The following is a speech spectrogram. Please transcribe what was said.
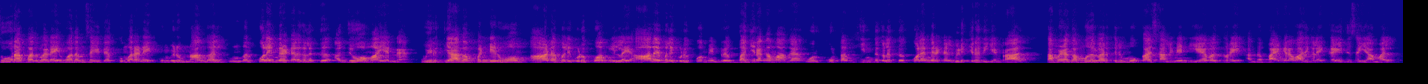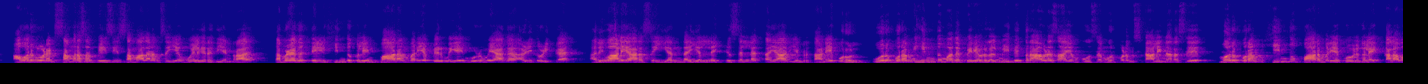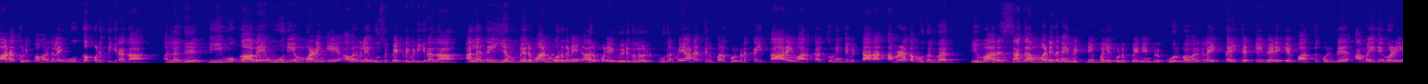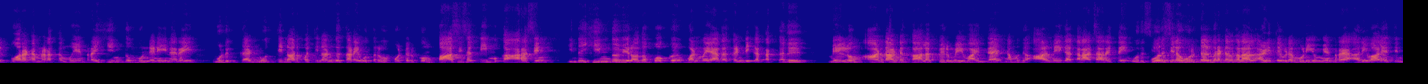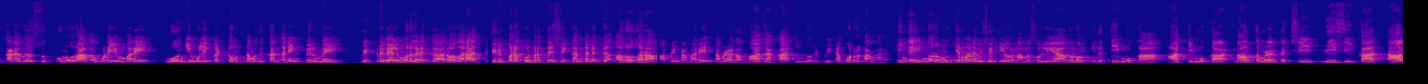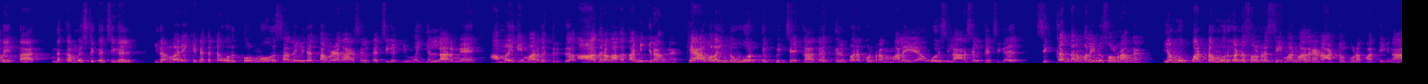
சூரபத்மனை வதம் செய்த குமரனை கும்பிடும். நாங்கள் உங்கள் கொலை மிரட்டல்களுக்கு அஞ்சுவோமா என்ன? உயிர் தியாகம் பண்ணிடுவோம் ஆட பலி கொடுப்போம் இல்லை ஆலை பலி கொடுப்போம் என்று பகிரங்கமாக ஒரு கூட்டம் இந்துக்களுக்கு கொலை மிரட்டல் விடுக்கிறது என்றால் தமிழக முதல்வர் திரு மு க ஸ்டாலினின் ஏவல் துறை அந்த பயங்கரவாதிகளை கைது செய்யாமல் அவர்களுடன் சமரசம் பேசி சமாதானம் செய்ய முயல்கிறது என்றால் தமிழகத்தில் இந்துக்களின் பாரம்பரிய பெருமையை முழுமையாக அழித்தொழிக்க அறிவாலய அரசு எந்த எல்லைக்கு செல்ல தயார் என்று தானே பொருள். ஒரு புறம் இந்து மத பெரியவர்கள் மீது திராவிட சாயம் பூச முற்படும் ஸ்டாலின் அரசு மறுபுறம் இந்து பாரம்பரிய கோவில்களை களவாட துடிப்பவர்களை ஊக்கப்படுத்துகிறதா? அல்லது திமுகவே ஊதியம் வழங்கி அவர்களை உசுப்பேற்றி விடுகிறதா? அல்லது எம் பெருமான் முருகனின் அறுப்படை வீடுகளுள் முதன்மையான திருப்பரங்குன்றத்தை தாரை வார்க்க துணிந்து விட்டாரா தமிழக முதல்வர்? இவ்வாறு சக மனிதனை வெட்டி பலி கொடுப்பேன் என்று கூறுபவர்களை கை கட்டி வேடிக்கை பார்த்து கொண்டு அமைதி வழியில் போராட்டம் நடத்த முயன்ற இந்து முன்னணியினரை ஒடுக்க நூத்தி நாற்பத்தி நான்கு தடை உத்தரவு போட்டிருக்கும் பாசிச திமுக அரசின் இந்த இந்து விரோத போக்கு வன்மையாக கண்டிக்கத்தக்கது. மேலும் ஆண்டாண்டு கால பெருமை வாய்ந்த நமது ஆன்மீக கலாச்சாரத்தை ஒரு ஒரு சில உருட்டல் மிரட்டல்களால் அழித்துவிட முடியும் என்ற அறிவாலயத்தின் கனவு சுக்குநூறாக உடையும் வரை ஓங்கி ஒளிக்கட்டும் நமது கந்தனின் பெருமை. வெற்றிவேல் முருகனுக்கு அரோகரா திருப்பரங்குன்றத்து ஸ்ரீ கந்தனுக்கு அரோகரா அப்படின்ற மாதிரி தமிழக பாஜக இந்த ஒரு ட்வீட்டை போட்டிருக்காங்க. இங்க இன்னொரு முக்கியமான விஷயத்தையும் நாம சொல்லியே ஆகணும். இந்த திமுக அதிமுக நாம் தமிழர் கட்சி விசிக தாவேக இந்த கம்யூனிஸ்ட் கட்சிகள் இத மாதிரி கிட்டத்தட்ட ஒரு தொண்ணூறு சதவீத தமிழக அரசியல் கட்சிகள் இவங்க எல்லாருமே அமைதி மார்க்கத்திற்கு ஆதரவாகத்தான் நிக்கிறாங்க. கேவலம் இந்த ஓட்டு பிச்சைக்காக திருப்பரக்குன்ற மலையை ஒரு சில அரசியல் கட்சிகள் சிக்கந்தர் மலைன்னு சொல்றாங்க. என் முப்பாட்ட முருகன் சொல்ற சீமான் மாதிரியான ஆட்கள் கூட பாத்தீங்கன்னா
